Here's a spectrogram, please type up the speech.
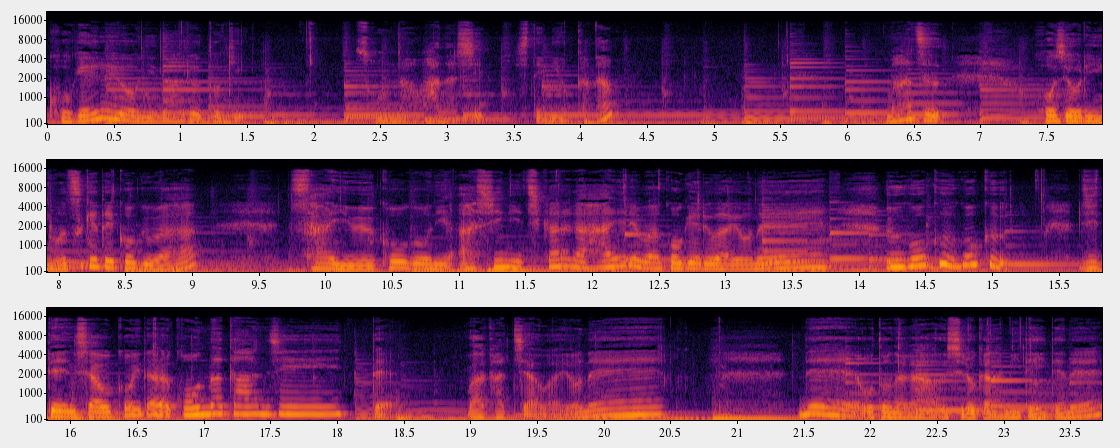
焦げるようになる時そんなお話してみようかな。まず補助輪をつけてこぐわ。左右交互に足に力が入れば焦げるわよね。動く動く。自転車をこいだらこんな感じって。分かっちゃうわよね。で大人が後ろから見ていてね。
